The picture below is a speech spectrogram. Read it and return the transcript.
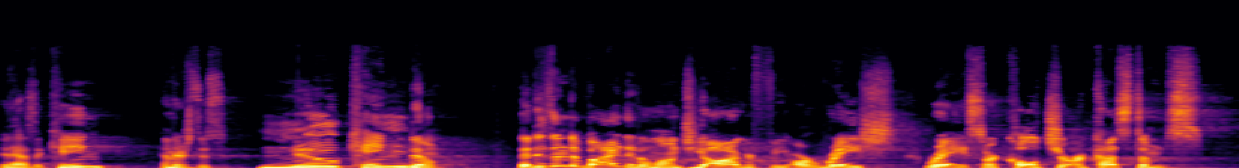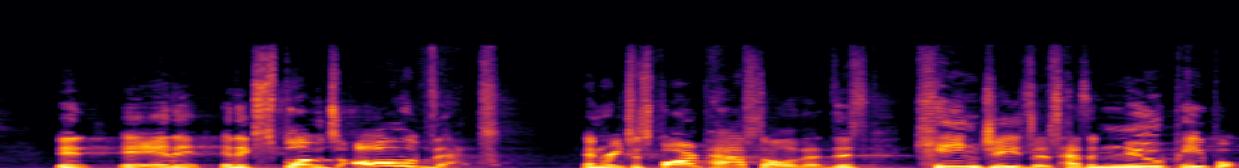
It has a king, and there's this new kingdom that isn't divided along geography or race, race or culture or customs. It, it, it, it explodes all of that and reaches far past all of that. This King Jesus has a new people.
